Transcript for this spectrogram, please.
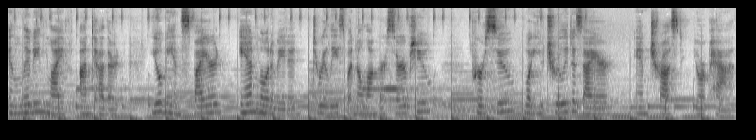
and living life untethered you'll be inspired and motivated release what no longer serves you, pursue what you truly desire, and trust your path.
